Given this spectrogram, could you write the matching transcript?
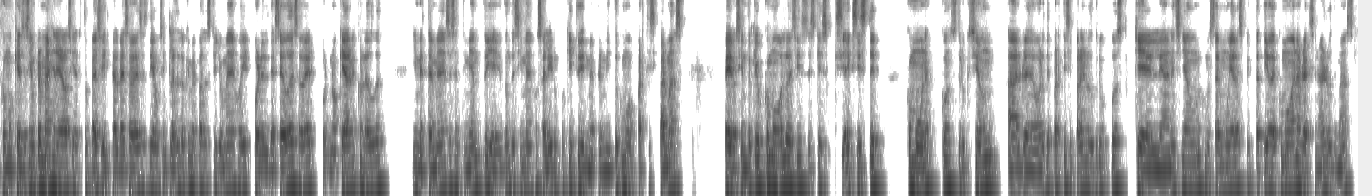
como que eso siempre me ha generado cierto peso y tal vez a veces, digamos, en clases lo que me pasa es que yo me dejo ir por el deseo de saber, por no quedarme con la duda y meterme en ese sentimiento y es donde sí me dejo salir un poquito y me permito como participar más. Pero siento que como vos lo decís, es que existe como una construcción alrededor de participar en los grupos que le han enseñado a uno como estar muy a la expectativa de cómo van a reaccionar los demás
